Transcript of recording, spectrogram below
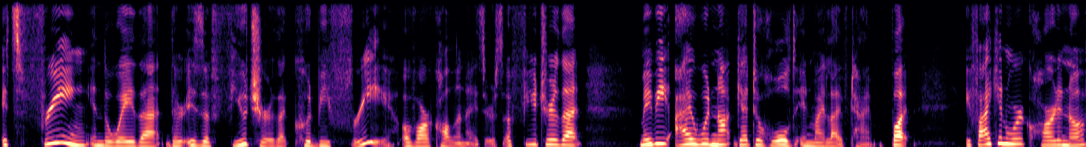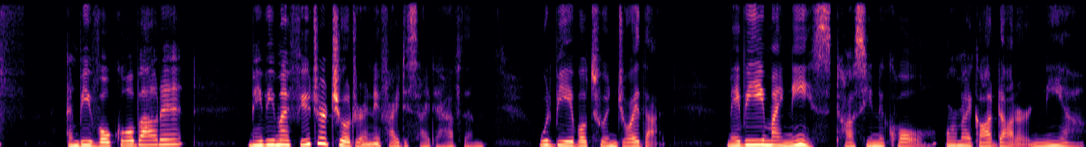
it's freeing in the way that there is a future that could be free of our colonizers, a future that maybe I would not get to hold in my lifetime. But if I can work hard enough and be vocal about it, maybe my future children, if I decide to have them, would be able to enjoy that. Maybe my niece, Tassie Nicole, or my goddaughter, Nia,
